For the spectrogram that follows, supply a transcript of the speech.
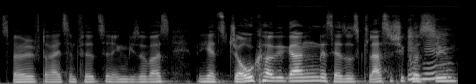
12, 13, 14, irgendwie sowas, bin ich als Joker gegangen, das ist ja so das klassische Kostüm,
